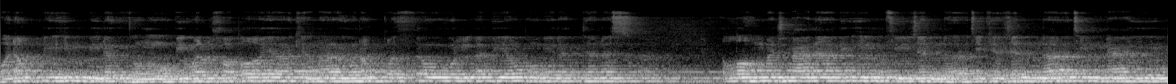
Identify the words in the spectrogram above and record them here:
ونقهم من الذنوب والخطايا كما ينقى الثوب الأبيض من الدنس. اللهم اجمعنا بهم في جناتك جنات النعيم.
